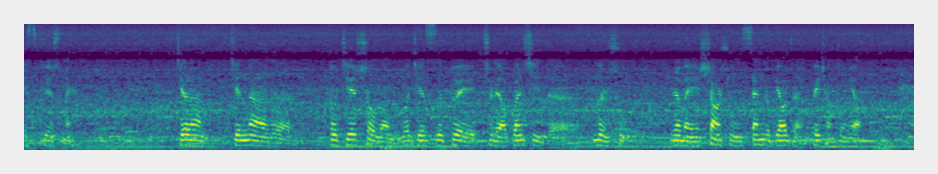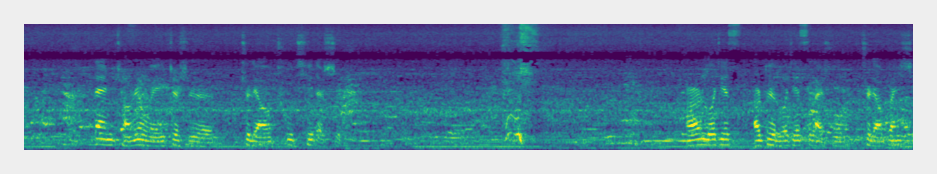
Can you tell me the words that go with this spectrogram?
Excuse me，接纳接纳了，都接受了罗杰斯对治疗关系的论述，认为上述三个标准非常重要，但常认为这是治疗初期的事。而罗杰斯，而对罗杰斯来说，治疗关系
